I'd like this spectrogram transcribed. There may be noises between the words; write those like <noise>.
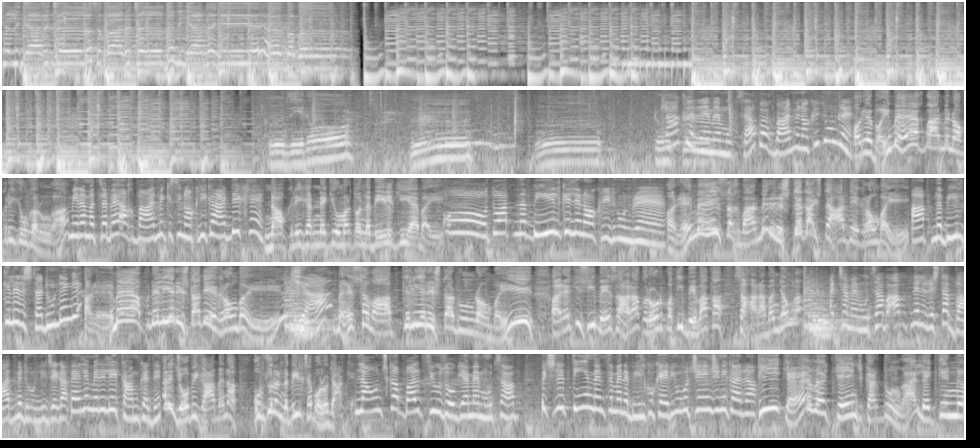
चल यार चल उस बार चल दुनिया नहीं। कर रहे हैं महमूद साहब अखबार में नौकरी ढूंढ रहे हैं। अरे भाई मैं अखबार में नौकरी क्यों करूँगा? मेरा मतलब है अखबार में किसी नौकरी का ऐड देख रहे हैं। नौकरी करने की उम्र तो नबील की है भाई। ओ तो आप नबील के लिए नौकरी ढूंढ रहे हैं। अरे मैं इस अखबार में रिश्ते का इश्तेहार देख रहा हूँ भाई। आप नबील के लिए रिश्ता ढूंढेंगे? अरे मैं अपने लिए रिश्ता देख रहा हूँ भाई। क्या? मैं सवाब के लिए रिश्ता ढूंढ रहा हूँ भाई। अरे किसी बेसहारा करोड़पति बेवा का सहारा बन जाऊँगा। अच्छा महमूद साहब आप अपने लिए रिश्ता बाद में ढूंढ लीजिएगा पहले मेरे लिए काम कर दें। अरे जो भी काम है ना खूबसूरत नबील से बोलो जाके। लाउंज का बल्ब फ्यूज हो गया महमूद साहब। पिछले तीन दिन से मैं नबील को कह रही हूँ वो चेंज ही नहीं कर रहा। ठीक है मैं चेंज कर दूँगा लेकिन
